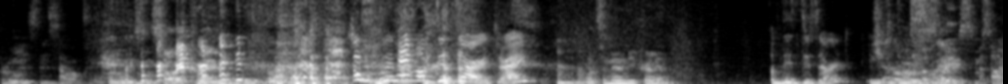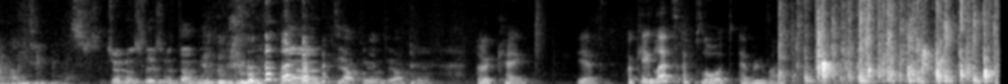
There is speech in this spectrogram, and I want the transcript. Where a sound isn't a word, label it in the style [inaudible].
Prunes and sour cream. prunes and sour cream. [laughs] That's the name of dessert, right? [laughs] What's the name in Ukrainian? Of this dessert? Чорнослив, сметана. Джонослив сметани. Uh, Дякую, дякую. Okay. Yes. Okay, let's applaud everyone.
